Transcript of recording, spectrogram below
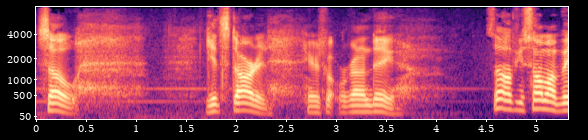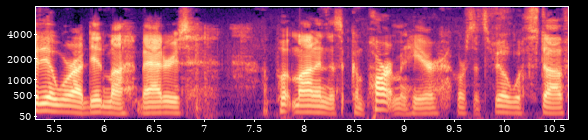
So get started. Here's what we're going to do. So if you saw my video where I did my batteries I put mine in this compartment here. Of course it's filled with stuff.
